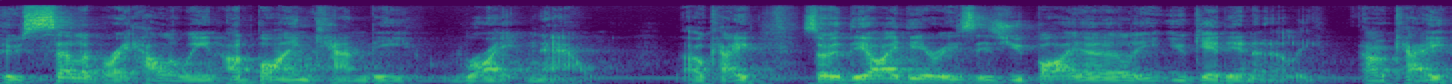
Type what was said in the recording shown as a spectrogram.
who celebrate Halloween are buying candy right now. Okay, so the idea is is you buy early, you get in early, okay,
